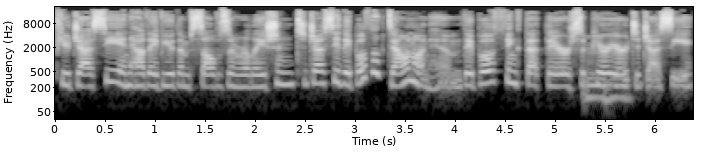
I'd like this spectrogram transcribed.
view Jesse and how they view themselves in relation to Jesse. They both look down on him. They both think that they're superior mm-hmm. to Jesse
